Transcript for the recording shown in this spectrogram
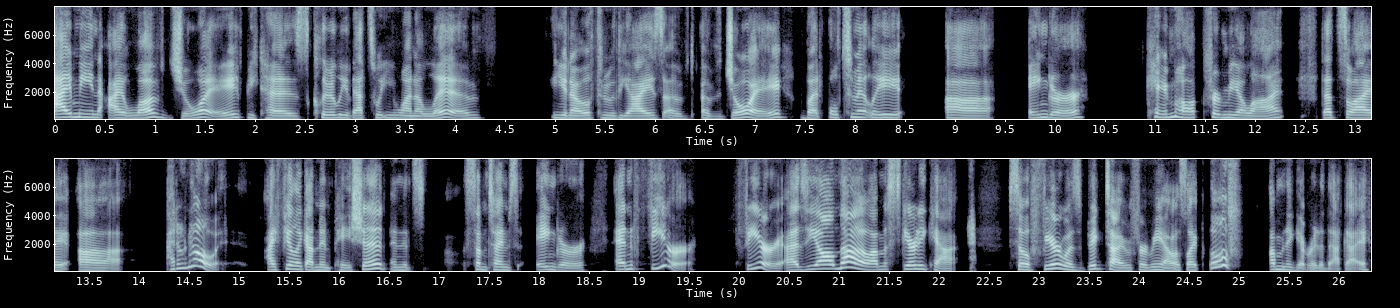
I mean, I love joy because clearly that's what you want to live, you know, through the eyes of of joy. But ultimately, uh, anger came up for me a lot. That's why uh, I don't know. I feel like I'm impatient, and it's sometimes anger and fear. Fear, as you all know, I'm a scaredy cat. So fear was big time for me. I was like, oh, I'm gonna get rid of that guy.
